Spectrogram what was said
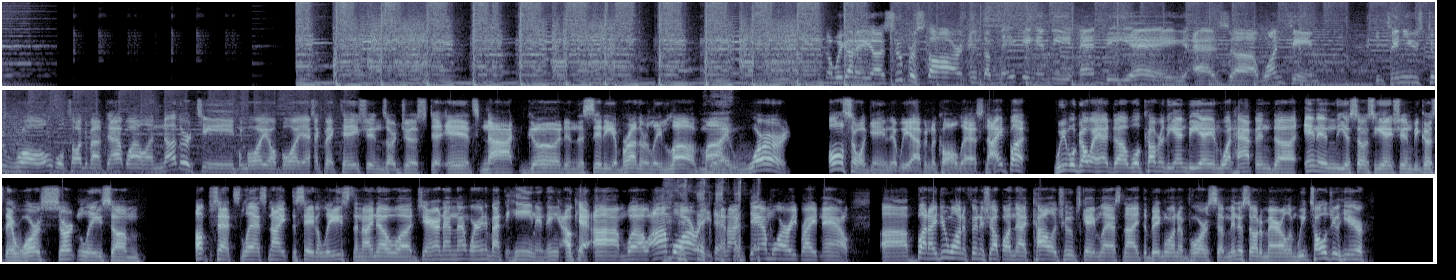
we got a uh, superstar in the making in the NBA as uh, one team continues to roll. We'll talk about that while another team, boy, oh boy, expectations are just, uh, it's not good in the city of brotherly love. My Boy. word. Also a game that we happened to call last night, but we will go ahead. Uh, we'll cover the NBA and what happened uh, in in the association because there were certainly some upsets last night, to say the least. And I know, uh, Jared, I'm not worried about the Heat and anything. Okay, um, well, I'm worried, and I'm damn worried right now. Uh, but I do want to finish up on that college hoops game last night, the big one, of course, uh, Minnesota, Maryland. We told you here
